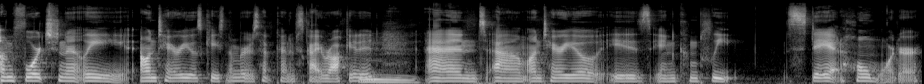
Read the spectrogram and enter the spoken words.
unfortunately, Ontario's case numbers have kind of skyrocketed, and um, Ontario is in complete stay at home order,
